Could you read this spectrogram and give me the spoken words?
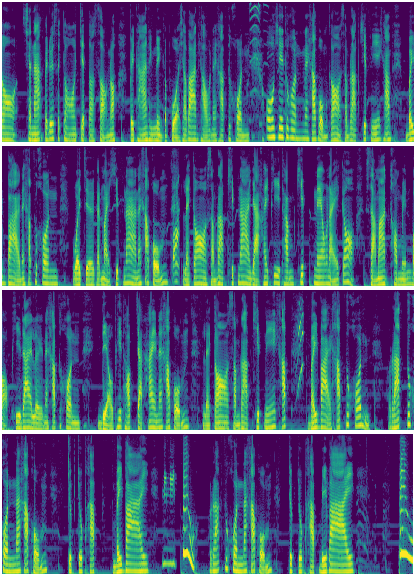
ก็ชนะไปด้วยสกอร์7ต่อ2เนาะไปท้าถึง1กับผัวชาวบ้านเขานะครับทุกคนโอเคทุกคนนะครับผมก็สำหรับคลิปนี้ครับบ๊ายบายนะครับทุกคนไว้เจอกันใหม่คลิปหน้านะครับผมและก็สำหรับคลิปหน้าอยากให้พี่ทำคลิปแนวไหนก็สามารถคอมเมนต์บอกพี่ได้เลยนะครับทุกคนเดี๋ยวพี่ท็อปจัดให้นะครับผมและก็สำหรับคลิปนี้ครับบายบายครับทุกคน รักทุกคนนะครับผม จุ๊บจุ๊บครับบายบายมีมีปิ้วรักทุกคนนะครับผม จุ๊บจุ๊บครับบายบายปิ้ว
